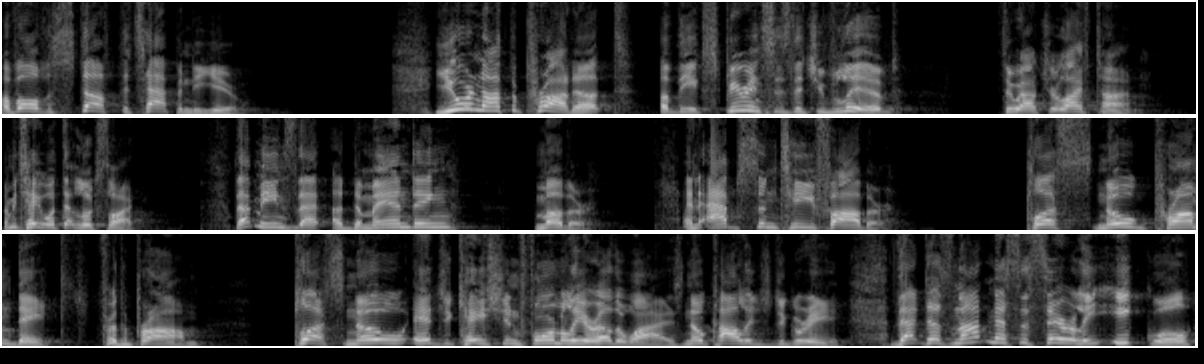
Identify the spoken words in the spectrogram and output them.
of all the stuff that's happened to you. You are not the product of the experiences that you've lived throughout your lifetime. Let me tell you what that looks like. That means that a demanding mother, an absentee father, plus no prom date for the prom, plus no education formally or otherwise, no college degree, that does not necessarily equal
